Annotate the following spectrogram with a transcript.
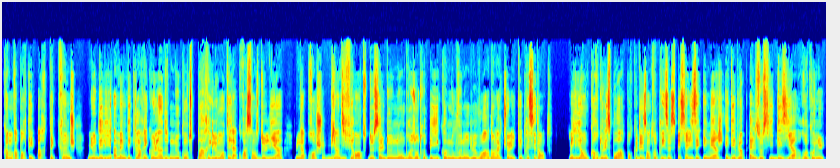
Comme rapporté par TechCrunch, New Delhi a même déclaré que l'Inde ne compte pas réglementer la croissance de l'IA, une approche bien différente de celle de nombreux autres pays comme nous venons de le voir dans l'actualité précédente. Mais il y a encore de l'espoir pour que des entreprises spécialisées émergent et développent elles aussi des IA reconnues.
